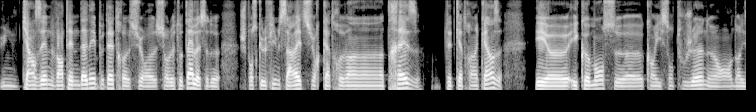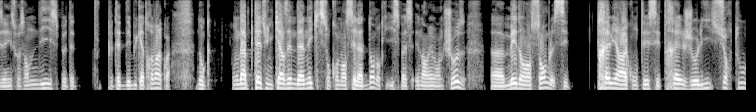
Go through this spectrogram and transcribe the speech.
une quinzaine, vingtaine d'années peut-être sur, sur le total. Je pense que le film s'arrête sur 93, peut-être 95, et, et commence quand ils sont tout jeunes, dans les années 70, peut-être peut-être début 80 quoi. Donc on a peut-être une quinzaine d'années qui sont condensées là-dedans, donc il se passe énormément de choses, mais dans l'ensemble c'est très bien raconté, c'est très joli, surtout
